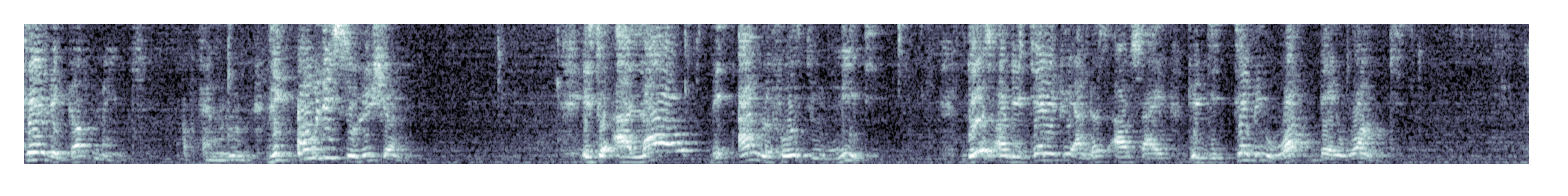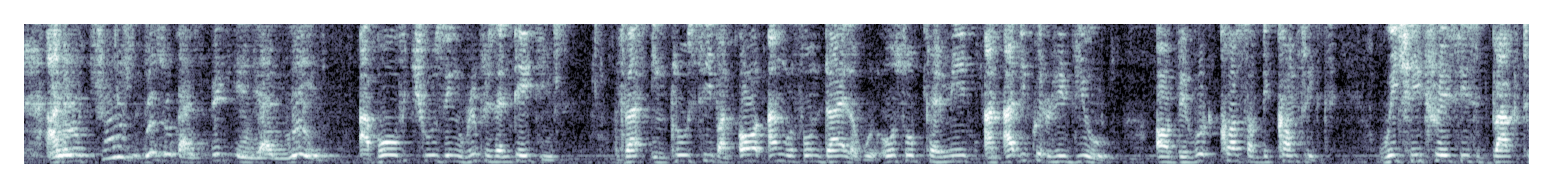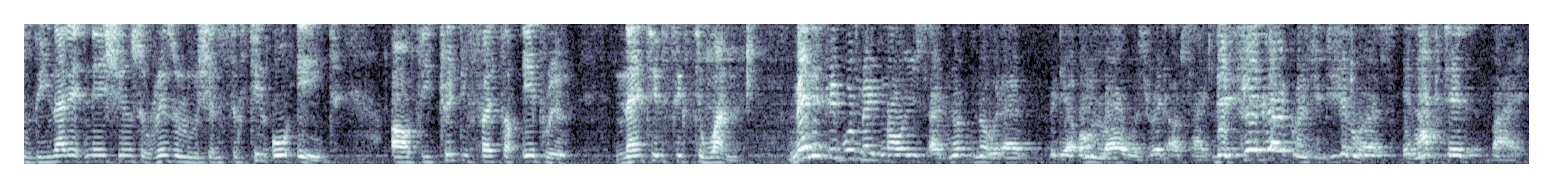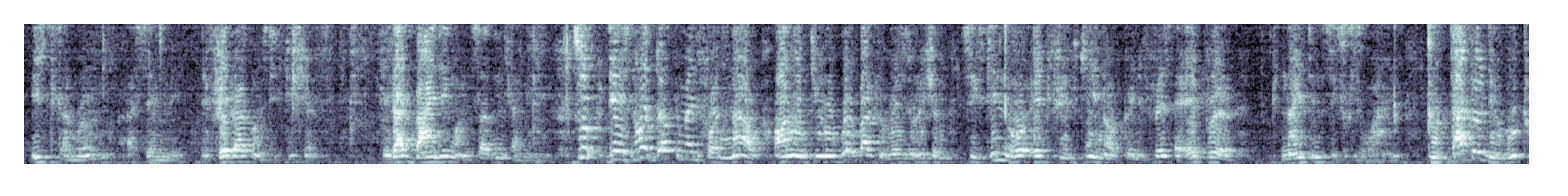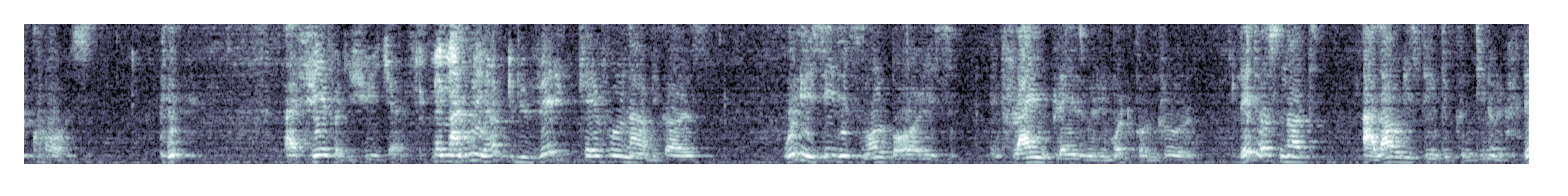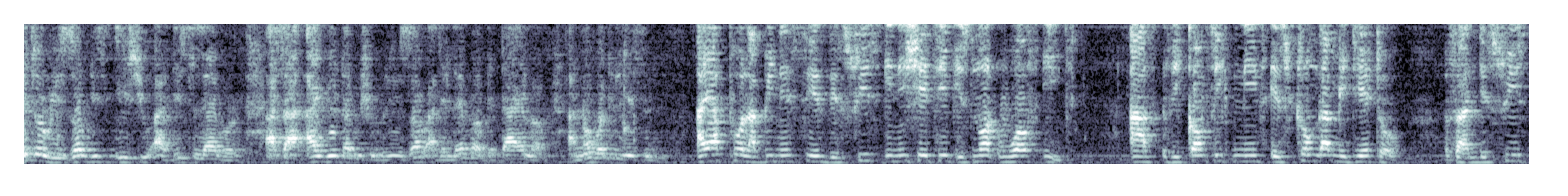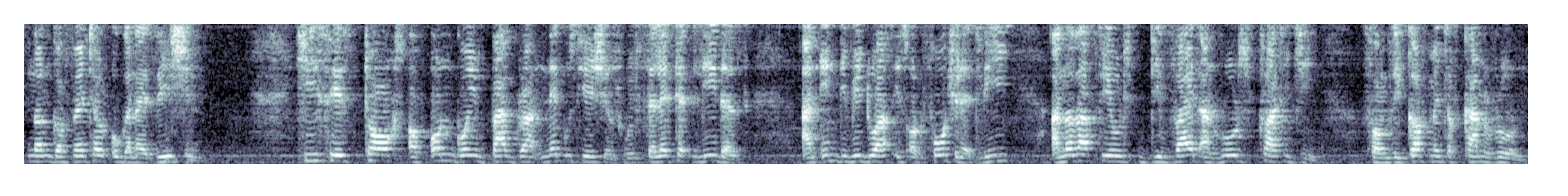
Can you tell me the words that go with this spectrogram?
tell the government of Cameroon the only solution is to allow the Anglophones to meet those on the territory and those outside to determine what they want. And they will choose those who can speak in their name. Above choosing representatives, that inclusive and all Anglophone dialogue will also permit an adequate review of the root cause of the conflict, which he traces back to the United Nations Resolution 1608 of the 21st of April 1961. Many people make noise and not know whether their own law was read outside. The federal constitution was enacted by East Cameroon Assembly. The federal constitution. Is that binding on Southern Cameroon? So there is no document for now until we go back to resolution 1608-15 of 21st April 1961 to tackle the root cause. I fear for the future. And we have to be very careful now because when you see these small boys flying planes with remote control, let us not allow this thing to continue. Let us resolve this issue at this level. As I argued that we should resolve at the level of the dialogue and nobody listen. Ayah Paul Abine says the Swiss initiative is not worth it as the conflict needs a stronger mediator than the Swiss non-governmental organization. He says talks of ongoing background negotiations with selected leaders and individuals is unfortunately another failed divide and rule strategy from the government of Cameroon.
